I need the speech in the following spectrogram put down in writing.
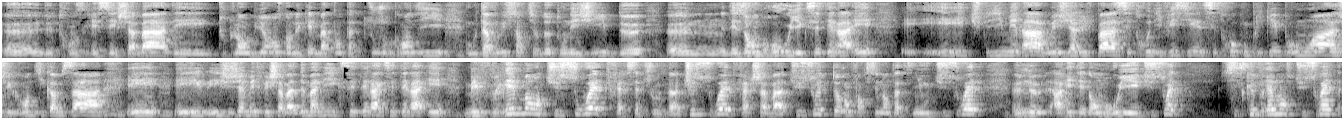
euh, de transgresser Shabbat et toute l'ambiance dans laquelle maintenant tu as toujours grandi, ou tu as voulu sortir de ton Égypte, euh, des embrouilles, etc. Et, et, tu te dis, mais rave, mais j'y arrive pas, c'est trop difficile, c'est trop compliqué pour moi, j'ai grandi comme ça, et, et, j'ai jamais fait Shabbat de ma vie, etc. etc. Et, mais vraiment, tu souhaites faire cette chose-là, tu souhaites faire Shabbat, tu souhaites te renforcer dans ta tenue, tu souhaites euh, arrêter d'embrouiller, tu souhaites, c'est ce que vraiment tu souhaites,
